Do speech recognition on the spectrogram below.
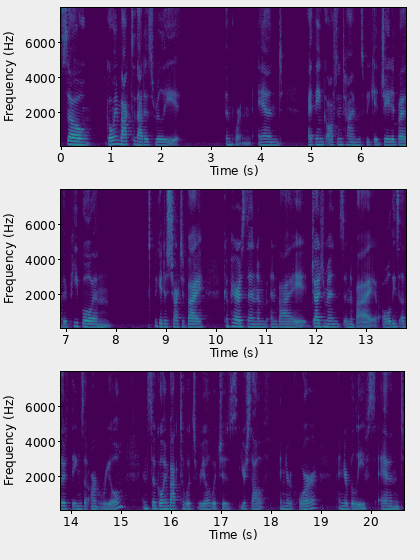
So, going back to that is really important. And I think oftentimes we get jaded by other people and we get distracted by comparison and, and by judgments and by all these other things that aren't real. And so going back to what's real, which is yourself and your core and your beliefs and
